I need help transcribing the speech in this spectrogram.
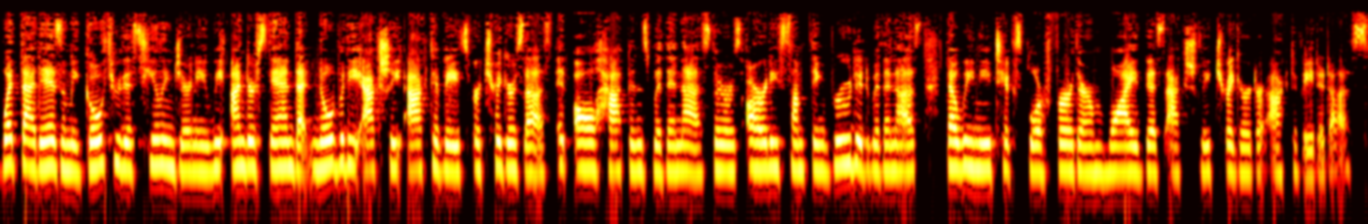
what that is and we go through this healing journey, we understand that nobody actually activates or triggers us. It all happens within us. There is already something rooted within us that we need to explore further and why this actually triggered or activated us.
